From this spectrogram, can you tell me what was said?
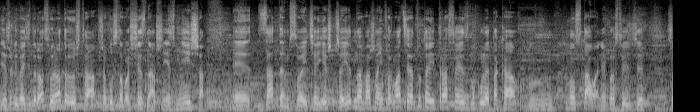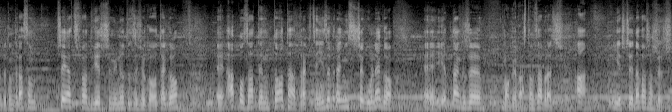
jeżeli wejdzie dorosły, no to już ta przepustowość się znacznie zmniejsza. E, zatem, słuchajcie, jeszcze jedna ważna informacja. Tutaj trasa jest w ogóle taka mm, no stała, nie? Po prostu jedziecie sobie tą trasą. Przejazd trwa 2-3 minuty, coś około tego. E, A poza tym to ta atrakcja nie zawiera nic szczególnego, jednakże mogę Was tam zabrać. A, jeszcze jedna ważna rzecz.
